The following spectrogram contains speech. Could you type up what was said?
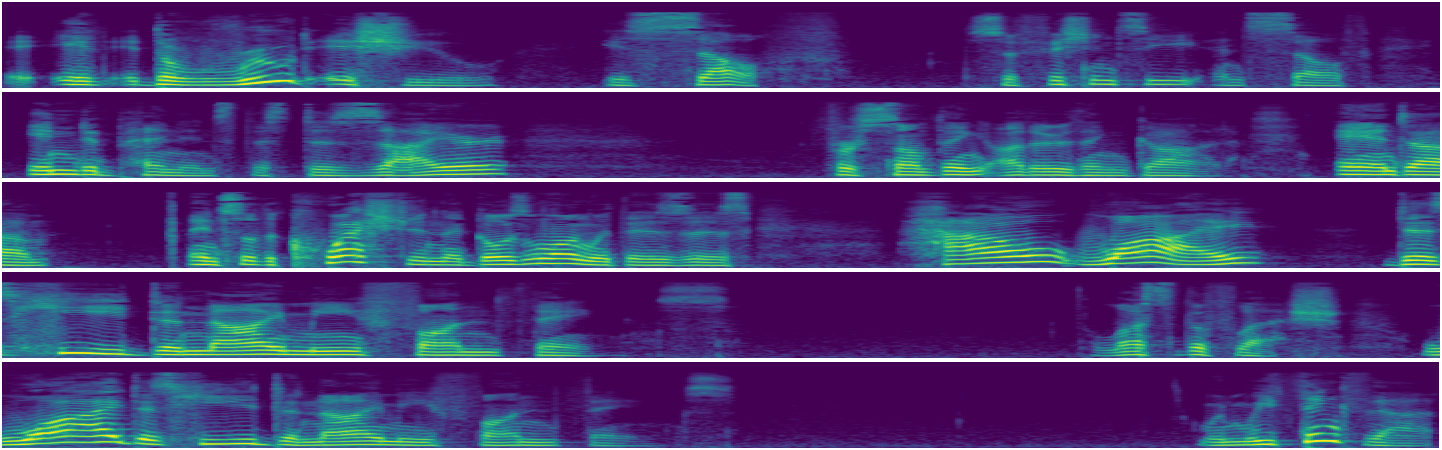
the root issue is self sufficiency and self independence, this desire for something other than God. And um, and so the question that goes along with this is how why does he deny me fun things? The lust of the flesh. Why does he deny me fun things? When we think that,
